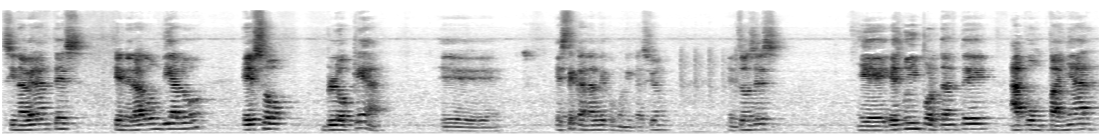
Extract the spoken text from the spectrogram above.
sin haber antes generado un diálogo, eso bloquea eh, este canal de comunicación. Entonces, eh, es muy importante acompañar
